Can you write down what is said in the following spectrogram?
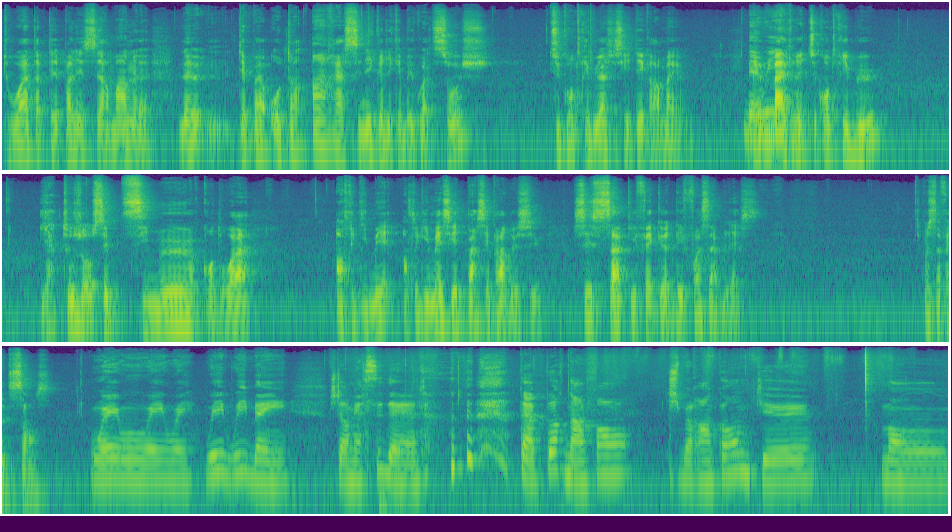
toi, tu n'as peut-être pas nécessairement le. le tu pas autant enraciné que les Québécois de souche, tu contribues à la société quand même. Ben Mais malgré que tu contribues, il y a toujours ce petit mur qu'on doit, entre guillemets, entre guillemets, essayer de passer par-dessus. C'est ça qui fait que des fois, ça blesse. Je sais pas si ça fait du sens. Oui, oui, oui, oui. Oui, oui, ben, je te remercie de ta porte. Dans le fond, je me rends compte que mon,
